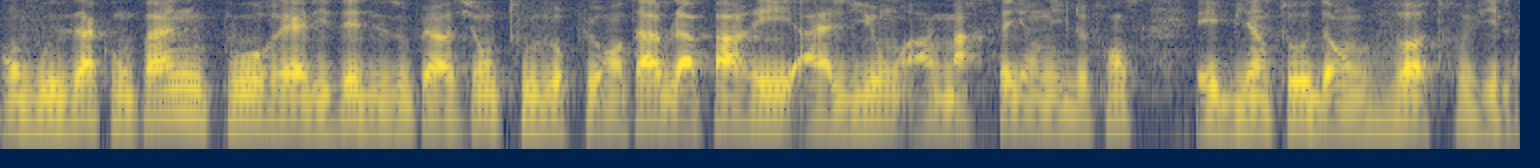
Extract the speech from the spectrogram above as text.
on vous accompagne pour réaliser des opérations toujours plus rentables à Paris, à Lyon, à Marseille, en Ile-de-France et bientôt dans votre ville.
